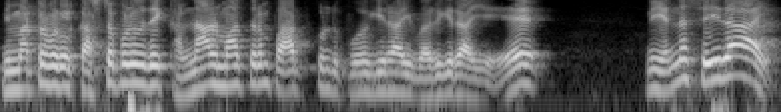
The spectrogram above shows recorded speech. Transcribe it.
நீ மற்றவர்கள் கஷ்டப்படுவதை கண்ணால் மாத்திரம் பார்த்து கொண்டு போகிறாய் வருகிறாயே. நீ என்ன செய்தாய்?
